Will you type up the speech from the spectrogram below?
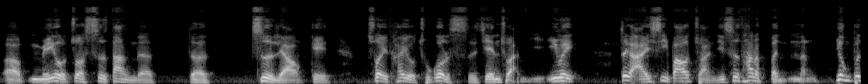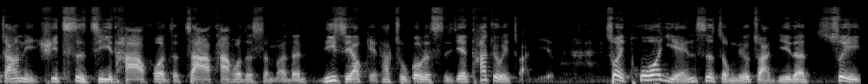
呃没有做适当的。的治疗给，所以他有足够的时间转移，因为这个癌细胞转移是它的本能，用不着你去刺激它或者扎它或者什么的，你只要给它足够的时间，它就会转移了。所以拖延是肿瘤转移的最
